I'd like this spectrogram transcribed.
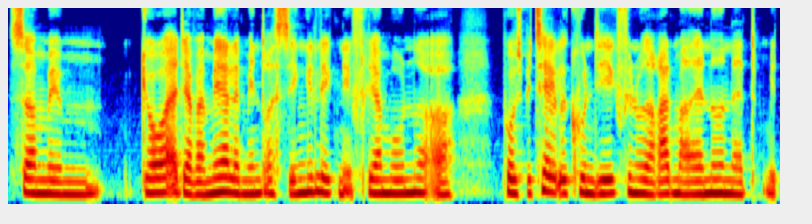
som øhm, gjorde, at jeg var mere eller mindre sengeliggende i flere måneder, og på hospitalet kunne de ikke finde ud af ret meget andet, end at mit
